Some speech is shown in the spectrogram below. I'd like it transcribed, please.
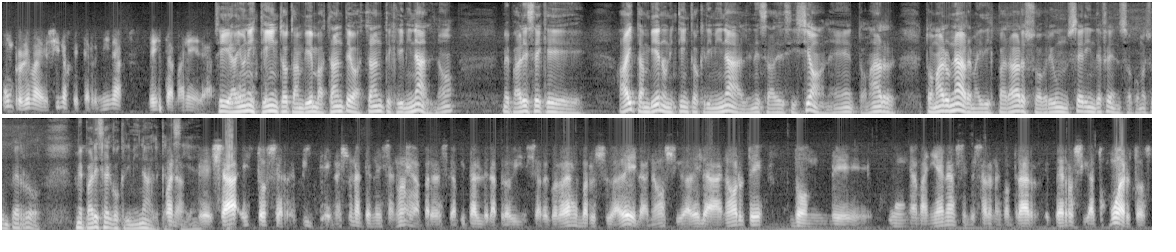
un problema de vecinos que termina de esta manera. Sí, hay un instinto también bastante, bastante criminal, ¿no? Me parece que hay también un instinto criminal en esa decisión, ¿eh? tomar, tomar un arma y disparar sobre un ser indefenso como es un perro, me parece algo criminal. bueno, ¿eh? Eh, ya esto se repite, no es una tendencia nueva para la capital de la provincia. Recordarás el barrio Ciudadela, ¿no? Ciudadela Norte, donde una mañana se empezaron a encontrar perros y gatos muertos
